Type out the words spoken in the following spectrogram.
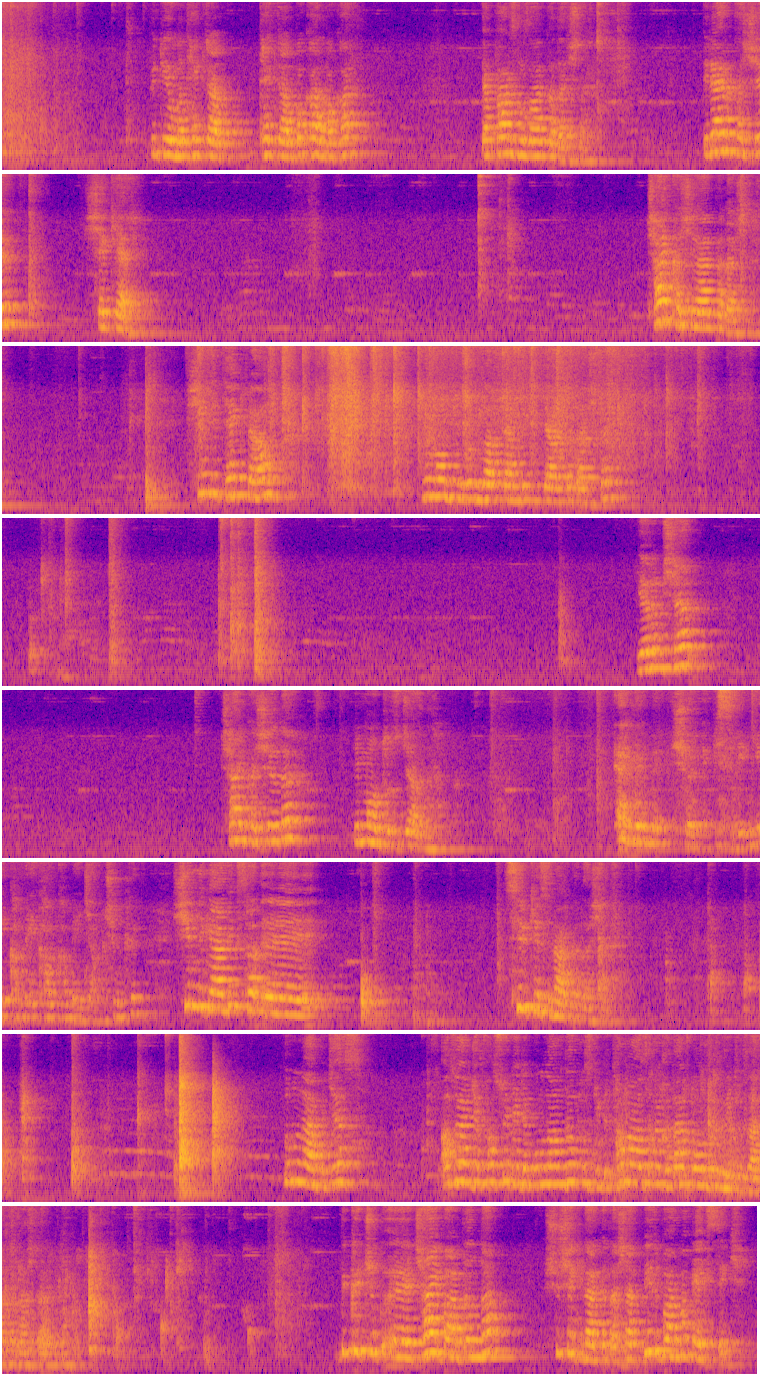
Videoma tekrar tekrar bakar bakar yaparsınız arkadaşlar. Birer kaşık şeker. Çay kaşığı arkadaşlar. Şimdi tekrar limon tuzum zaten bitti arkadaşlar. Yarımşar çay kaşığı da limon tuzu canlarım. Ellerimi şöyle bir sileyim. Yıkamaya kalkamayacağım çünkü. Şimdi geldik eee sirkesine arkadaşlar. Bunu ne yapacağız? Az önce fasulyede kullandığımız gibi tam ağzına kadar doldurmayacağız arkadaşlar. bunu. Bir küçük e, bardağından şu şekilde arkadaşlar bir parmak eksik.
